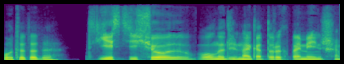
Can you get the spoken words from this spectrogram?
Вот это да. Есть еще волны, длина которых поменьше,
